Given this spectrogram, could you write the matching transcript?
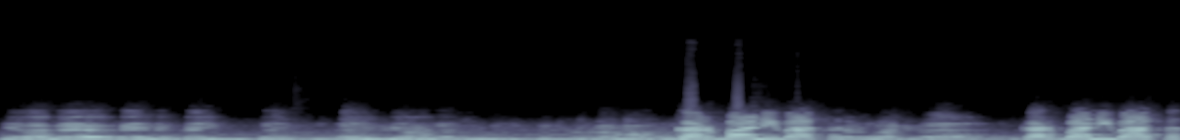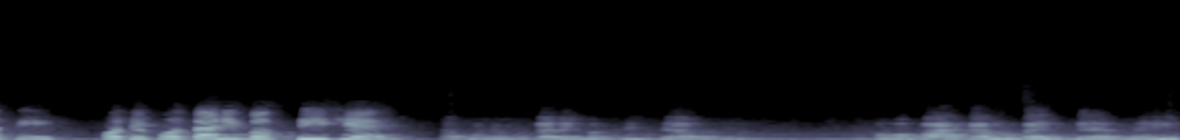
કહેવા ગયા કઈ ને કઈ ગયું ક્યાં આગળ ગરબાની વાત હતી. ગરબાની વાત. હતી. પોતે પોતાની ભક્તિ છે. પોતે પોતાની ભક્તિ છે આ બધી. આમાં પારકાનું કઈ છે જ નહીં.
